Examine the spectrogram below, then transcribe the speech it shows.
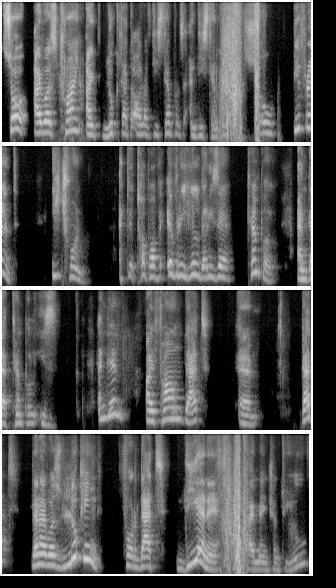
So I was trying, I looked at all of these temples, and these temples are so different. Each one, at the top of every hill, there is a temple, and that temple is. And then I found that um, that when I was looking for that DNA that I mentioned to you,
